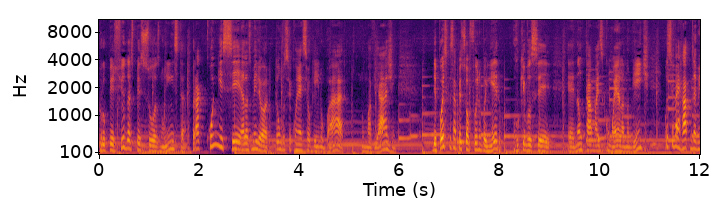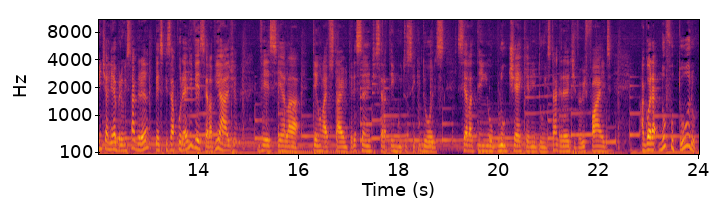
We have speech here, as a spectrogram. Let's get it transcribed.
para o perfil das pessoas no Insta para conhecer elas melhor. Então você conhece alguém no bar, numa viagem, depois que essa pessoa foi no banheiro, ou que você é, não está mais com ela no ambiente, você vai rapidamente ali abrir o Instagram, pesquisar por ela e ver se ela viaja, ver se ela tem um lifestyle interessante, se ela tem muitos seguidores, se ela tem o blue check ali do Instagram de verified. Agora, no futuro,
